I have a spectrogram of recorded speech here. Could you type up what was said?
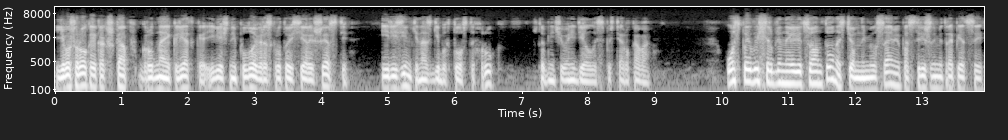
его широкая, как шкаф, грудная клетка и вечный пуловер из крутой серой шерсти и резинки на сгибах толстых рук, чтобы ничего не делалось спустя рукава. Оспой выщербленное лицо Антона с темными усами, подстриженными трапецией,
